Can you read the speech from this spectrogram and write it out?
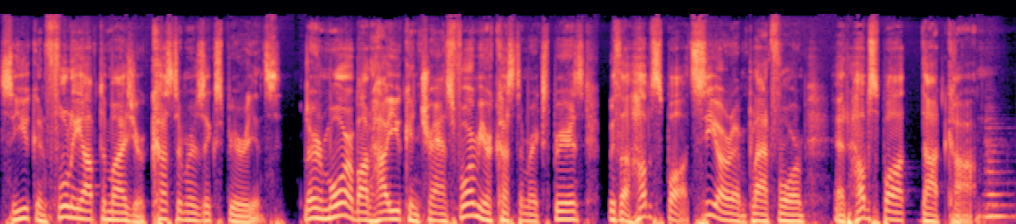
so you can fully optimize your customer's experience. Learn more about how you can transform your customer experience with a HubSpot CRM platform at HubSpot.com.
